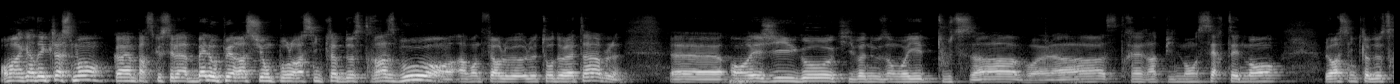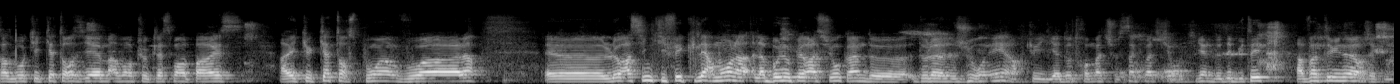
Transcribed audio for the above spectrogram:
On va regarder le classement quand même parce que c'est la belle opération pour le Racing Club de Strasbourg. Avant de faire le, tour de la table, euh, en régie Hugo qui va nous envoyer tout ça. Voilà, très rapidement, certainement. Le Racing Club de Strasbourg qui est 14e avant que le classement apparaisse avec 14 points. Voilà. Euh, le Racing qui fait clairement la, bonne opération quand même de, la journée, alors qu'il y a d'autres matchs, 5 matchs qui, viennent de débuter à 21h, Jacques.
